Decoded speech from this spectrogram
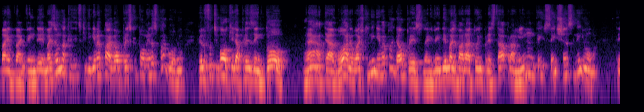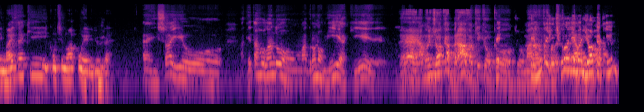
vai, vai vender, mas eu não acredito que ninguém vai pagar o preço que o Palmeiras pagou, viu? Pelo futebol que ele apresentou né, até agora, eu acho que ninguém vai pagar o preço, né? E vender mais barato ou emprestar, para mim, não tem sem chance nenhuma. Tem mais é que continuar com ele, viu, Jé? É isso aí. O... Aqui tá rolando uma agronomia aqui. É, a mandioca brava aqui que o, que o, que o Tem muita tá gente falando de mandioca, mandioca aqui.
